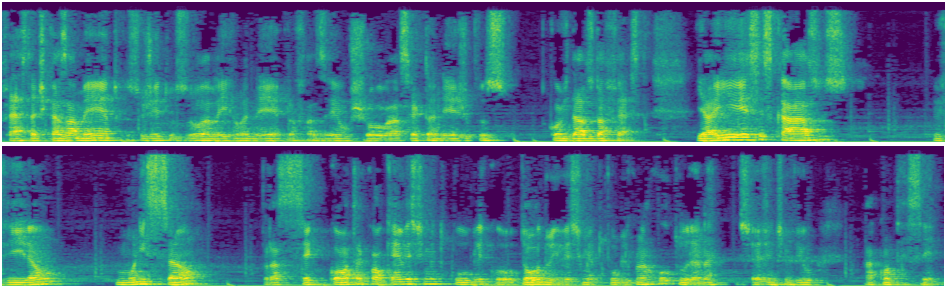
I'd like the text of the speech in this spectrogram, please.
festa de casamento que o sujeito usou a Lei Rouanet para fazer um show lá sertanejo para os convidados da festa. E aí esses casos viram munição para ser contra qualquer investimento público ou todo investimento público na cultura, né? Isso a gente viu acontecer.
